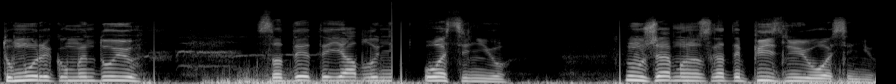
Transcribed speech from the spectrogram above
Тому рекомендую садити яблуні осінню. Ну, вже можна сказати пізньою осінню.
